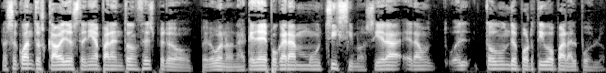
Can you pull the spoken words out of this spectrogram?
no sé cuántos caballos tenía para entonces, pero, pero bueno, en aquella época eran muchísimos y era, era todo un deportivo para el pueblo.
